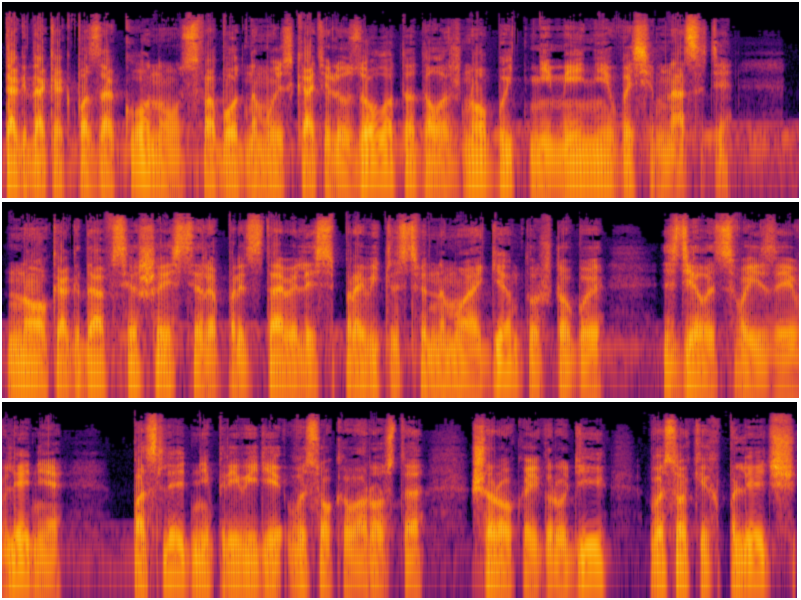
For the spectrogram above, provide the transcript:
тогда как по закону свободному искателю золота должно быть не менее 18. Но когда все шестеро представились правительственному агенту, чтобы сделать свои заявления, последний при виде высокого роста, широкой груди, высоких плеч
